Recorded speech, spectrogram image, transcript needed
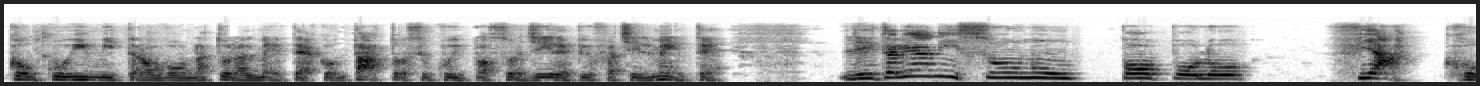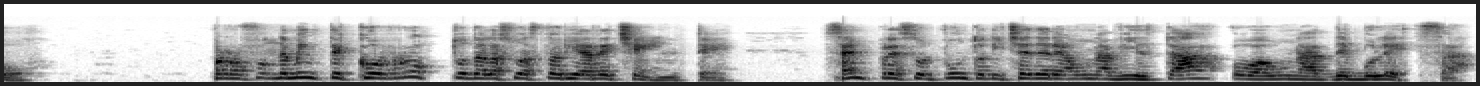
con cui mi trovo naturalmente a contatto, su cui posso agire più facilmente. Gli italiani sono un popolo fiacco, profondamente corrotto dalla sua storia recente, sempre sul punto di cedere a una viltà o a una debolezza.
